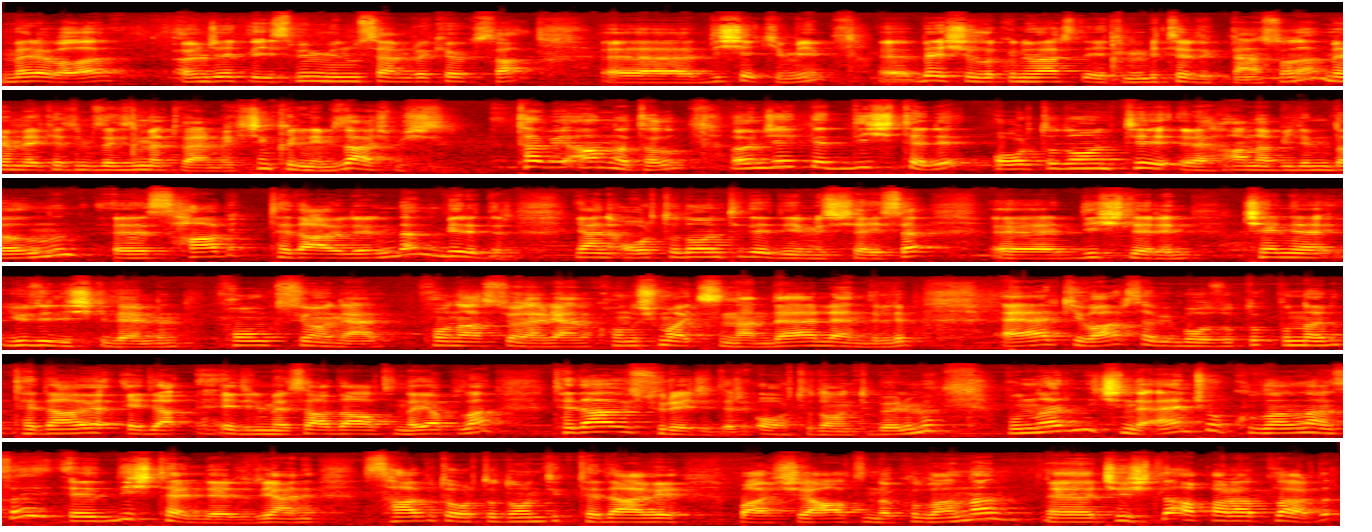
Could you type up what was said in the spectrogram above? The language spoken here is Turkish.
Merhabalar. Öncelikle ismim Yunus Emre Köksal. Ee, diş hekimiyim. 5 yıllık üniversite eğitimi bitirdikten sonra memleketimize hizmet vermek için kliniğimizi açmışız. Tabii anlatalım. Öncelikle diş teli ortodonti e, ana bilim dalının e, sabit tedavilerinden biridir. Yani ortodonti dediğimiz şey ise e, dişlerin çene yüz ilişkilerinin fonksiyonel, fonasyonel yani konuşma açısından değerlendirilip eğer ki varsa bir bozukluk bunların tedavi ed- edilmesi adı altında yapılan tedavi sürecidir ortodonti bölümü. Bunların içinde en çok kullanılansa e, diş telleridir. Yani sabit ortodontik tedavi başlığı altında kullanılan e, çeşitli aparatlardır.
